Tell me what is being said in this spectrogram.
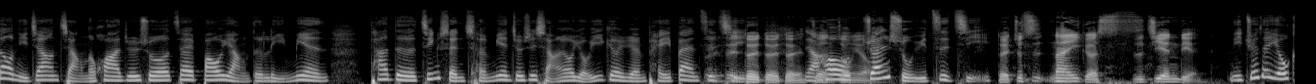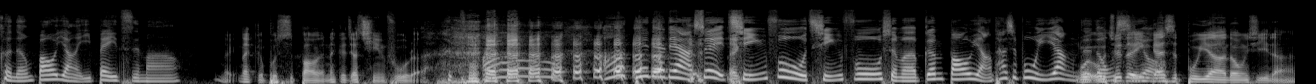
照你这样讲的话，就是说在包养的里面，他的精神层面就是想要有一个人陪伴自己，对对对，对，然后专属于自己。对，就是那一个时间点。你觉得有可能包养一辈子吗？那那个不是包养，那个叫情妇了。哦哦，对对对啊！所以情妇、情夫什么跟包养，它是不一样的东西哦。我我觉得应该是不一样的东西啦。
